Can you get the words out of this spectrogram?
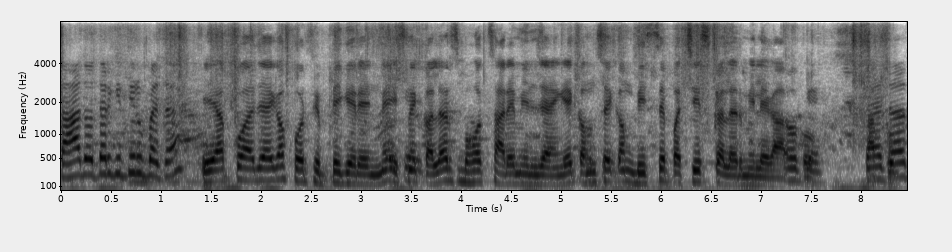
तर हा धोतर किती रुपयाचा आहे ये आपको आ जाएगा 450 के रेंज में। इसमें कलर्स बहुत सारे मिल जाएँगे। कम से कम 20 से 25 कलर मिलेगा आपको। ह्याच्यात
